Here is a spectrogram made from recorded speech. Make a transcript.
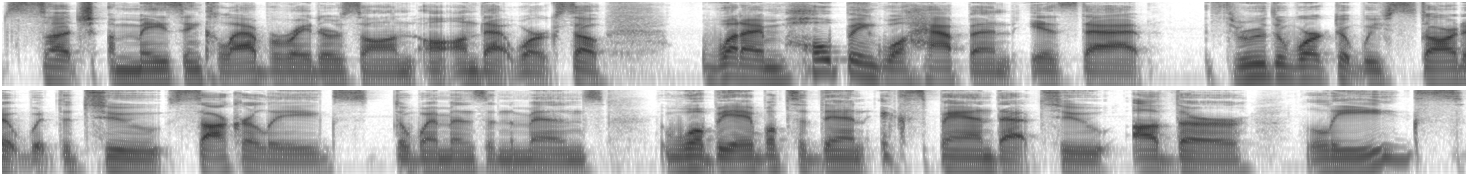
such amazing collaborators on on that work. So what I'm hoping will happen is that through the work that we've started with the two soccer leagues, the women's and the men's, we'll be able to then expand that to other leagues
